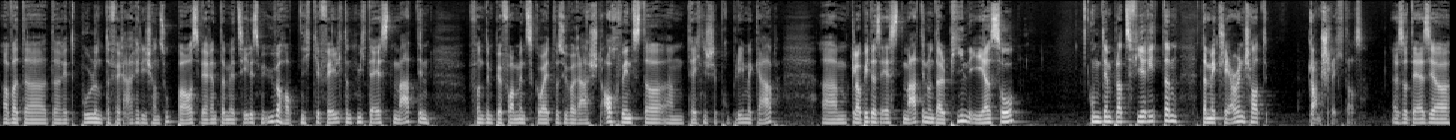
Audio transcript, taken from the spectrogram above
aber der, der Red Bull und der Ferrari, die schauen super aus, während der Mercedes mir überhaupt nicht gefällt und mich der Aston Martin von dem Performance Score etwas überrascht, auch wenn es da ähm, technische Probleme gab. Ähm, Glaube ich, dass Aston Martin und Alpine eher so, um den Platz 4 Rittern. Der McLaren schaut ganz schlecht aus. Also der ist ja,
